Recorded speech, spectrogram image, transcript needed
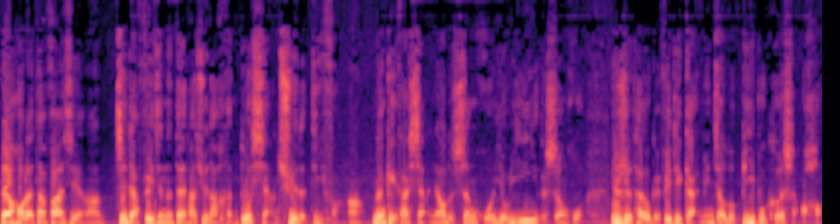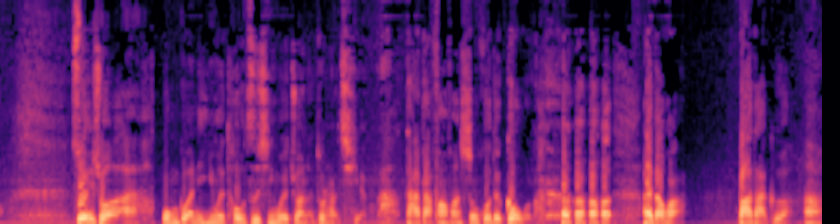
然后后来他发现啊，这架飞机能带他去他很多想去的地方啊，能给他想要的生活、有意义的生活。于是他又给飞机改名叫做“必不可少号”。所以说啊，甭管你因为投资行为赚了多少钱啊，大大方方生活的够了。哎，等会儿，巴大哥啊，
